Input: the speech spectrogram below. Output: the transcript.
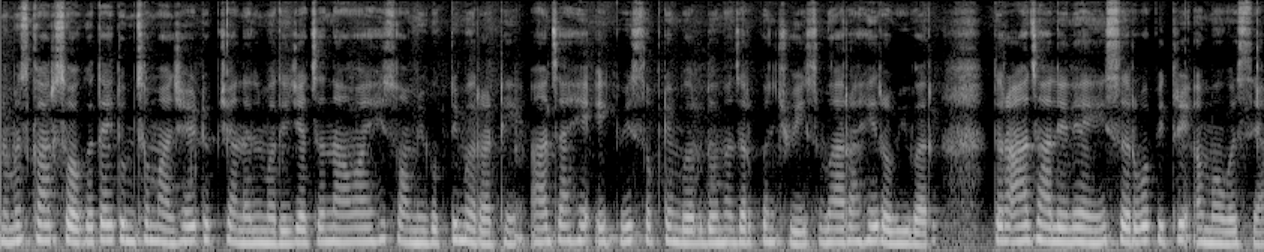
नमस्कार स्वागत आहे तुमचं माझ्या यूट्यूब चॅनलमध्ये ज्याचं नाव आहे स्वामी भक्ती मराठी. आज आहे एकवीस सप्टेंबर दोन हजार पंचवीस वार आहे रविवार. तर आज आलेले आहे सर्व पितृ अमावस्या.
